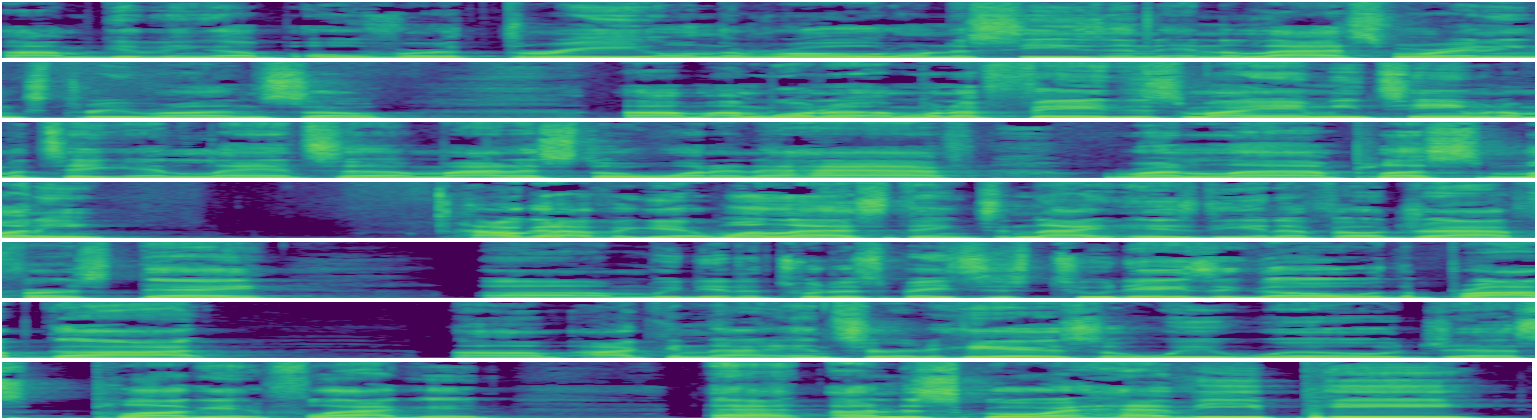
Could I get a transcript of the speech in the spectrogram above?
um, giving up over three on the road on the season in the last four innings, three runs. So. Um, I'm gonna I'm gonna fade this Miami team and I'm gonna take Atlanta minus the one and a half run line plus money. How could I forget? One last thing. Tonight is the NFL draft first day. Um, we did a Twitter Spaces two days ago with the prop god. Um, I cannot insert it here, so we will just plug it, flag it at underscore heavy P.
